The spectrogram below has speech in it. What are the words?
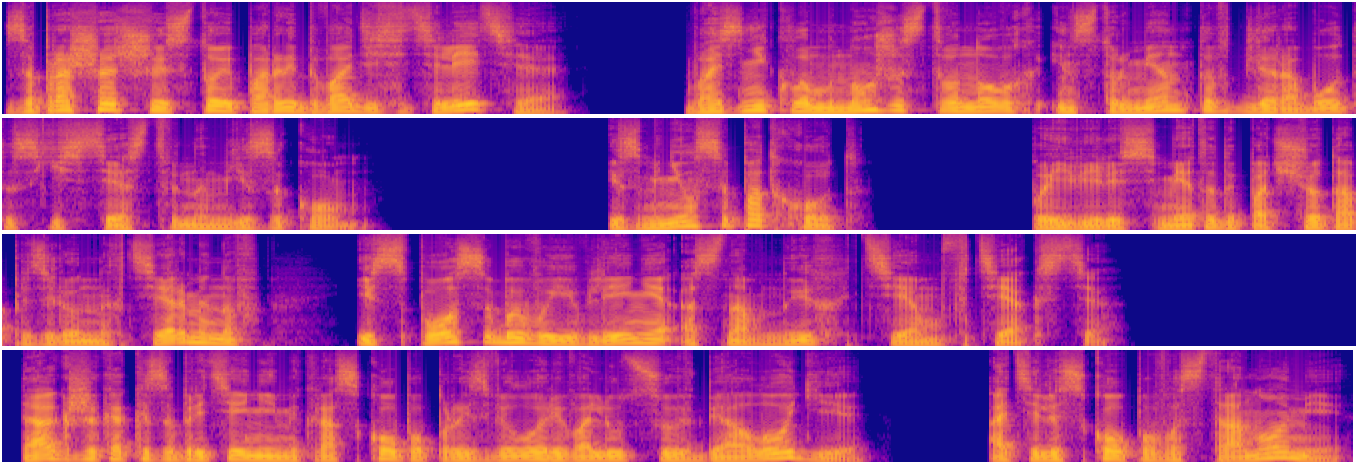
За прошедшие с той поры два десятилетия возникло множество новых инструментов для работы с естественным языком. Изменился подход, появились методы подсчета определенных терминов и способы выявления основных тем в тексте. Так же, как изобретение микроскопа произвело революцию в биологии, а телескопа в астрономии,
